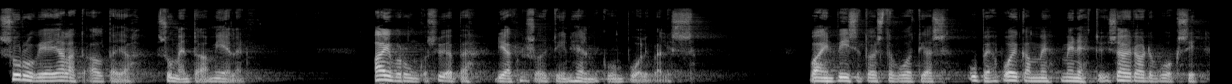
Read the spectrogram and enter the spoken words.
Suru vie jalat alta ja sumentaa mielen. Aivorunkosyöpä diagnosoitiin helmikuun puolivälissä. Vain 15-vuotias upea poikamme menehtyi sairauden vuoksi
